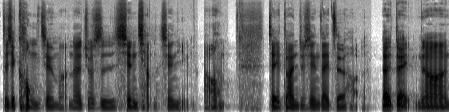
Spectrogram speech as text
这些空间嘛，那就是先抢先赢。好，这一段就先在这好了。哎，对，那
